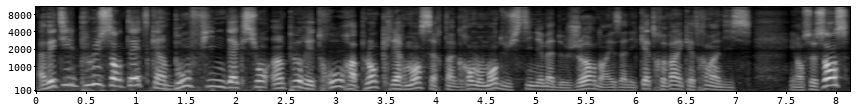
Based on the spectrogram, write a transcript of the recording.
avait-il plus en tête qu'un bon film d'action un peu rétro rappelant clairement certains grands moments du cinéma de genre dans les années 80 et 90 Et en ce sens,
